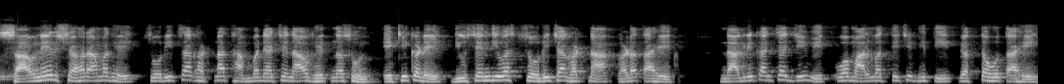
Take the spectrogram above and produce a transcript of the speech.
सावनेर शहरामध्ये चोरीचा घटना थांबण्याचे नाव घेत नसून एकीकडे दिवसेंदिवस चोरीच्या घटना घडत आहेत. नागरिकांच्या जीवित व मालमत्तेची भीती व्यक्त होत आहे.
